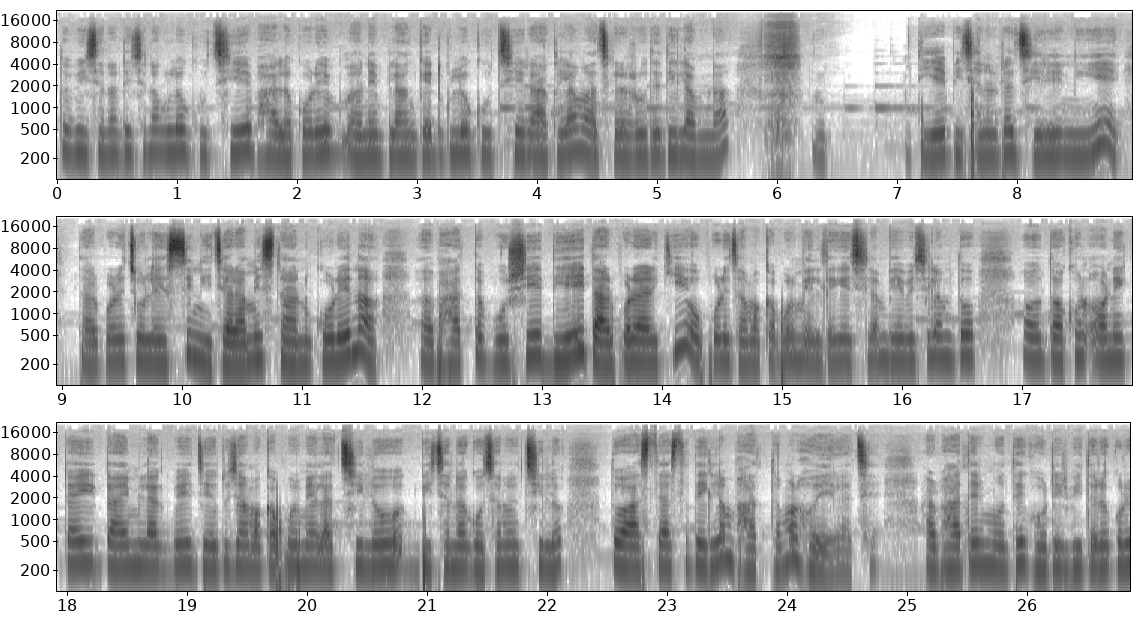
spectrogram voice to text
তো বিছানা টিছানাগুলো গুছিয়ে ভালো করে মানে ব্ল্যাঙ্কেটগুলো গুছিয়ে রাখলাম। আজকে রোদে দিলাম না। দিয়ে বিছানাটা ঝেড়ে নিয়ে তারপরে চলে এসেছি নিচে। আর আমি স্নান করে না ভাতটা বসিয়ে দিয়েই তারপরে আর কি ওপরে জামা কাপড় মেলতে গেছিলাম। ভেবেছিলাম তো তখন অনেকটাই টাইম লাগবে, যেহেতু জামা কাপড় ছিল, বিছানা গোছানো ছিল, তো আস্তে আস্তে দেখলাম ভাতটা আমার হয়ে গেছে। আর ভাতের মধ্যে ঘটির ভিতরে করে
